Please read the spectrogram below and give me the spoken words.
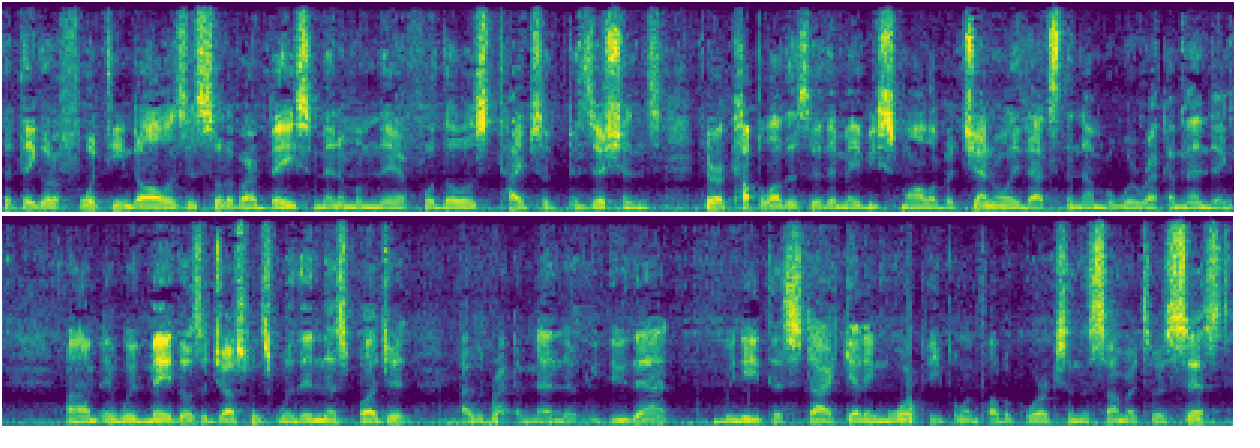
that they go to fourteen dollars is sort of our base minimum there for those types of positions. There are a couple others there that may be smaller, but generally that's the number we're recommending. Um, and we've made those adjustments within this budget. I would recommend that we do that. We need to start getting more people in public works in the summer to assist.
